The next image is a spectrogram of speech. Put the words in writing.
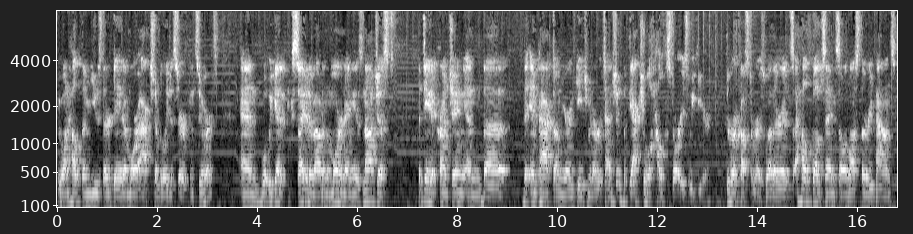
We want to help them use their data more actionably to serve consumers. And what we get excited about in the morning is not just the data crunching and the the impact on your engagement or retention, but the actual health stories we hear through our customers, whether it's a health club saying someone lost 30 pounds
